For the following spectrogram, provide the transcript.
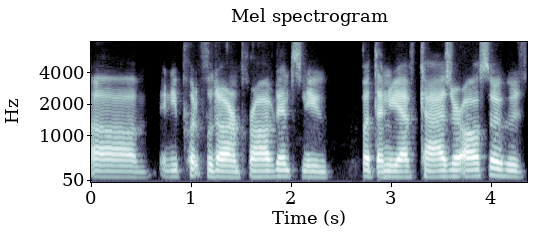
um, and you put Vladar in Providence, and you, but then you have Keyser also, who's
